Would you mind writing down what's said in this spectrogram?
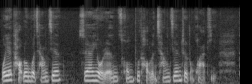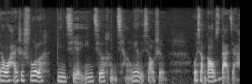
我也讨论过强奸，虽然有人从不讨论强奸这种话题，但我还是说了，并且引起了很强烈的笑声。我想告诉大家，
